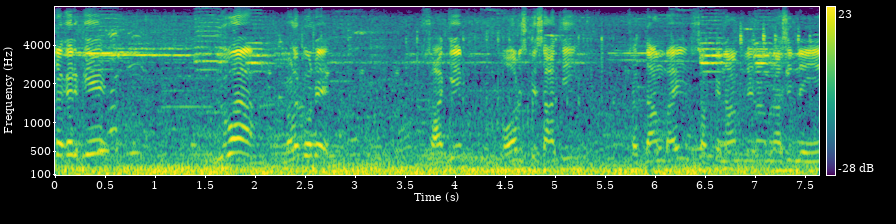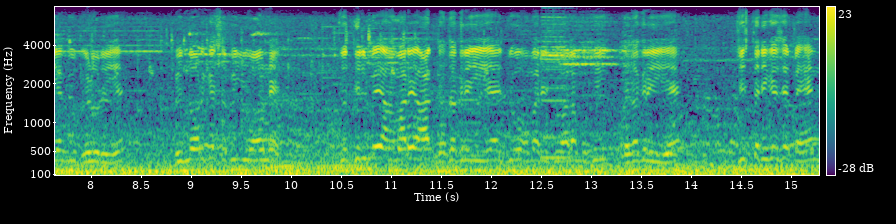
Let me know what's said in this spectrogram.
नगर के युवा लड़कों ने, साकिब और उसके साथी सद्दाम भाई, सबके नाम लेना मुनासिब नहीं है क्योंकि भीड़ हो रही है। बिजनौर के सभी युवाओं ने, जो दिल में हमारे आग धधक रही है, जो हमारी ज्वालामुखी धधक रही है, जिस तरीके से बहन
